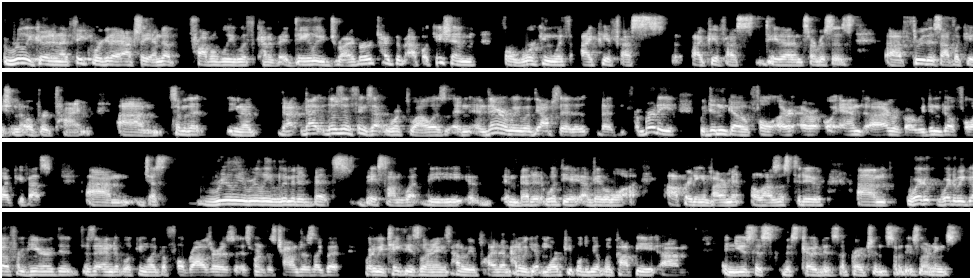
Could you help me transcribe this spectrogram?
really good. And I think we're going to actually end up probably with kind of a daily driver type of application for working with IPFS, IPFS data and services uh, through this application over time. Um, some of the, you know, that, that those are the things that worked well. Is and, and there we went the opposite that from Berty. We didn't go full or, or and uh, Agregore. We didn't go full IPFS. Um, just really, really limited bits based on what the embedded, what the available operating environment allows us to do. Um, where, do, where do we go from here? Does it end up looking like a full browser? Is, is one of those challenges. Like, where do we take these learnings? How do we apply them? How do we get more people to be able to copy um, and use this this code, this approach, and some of these learnings?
